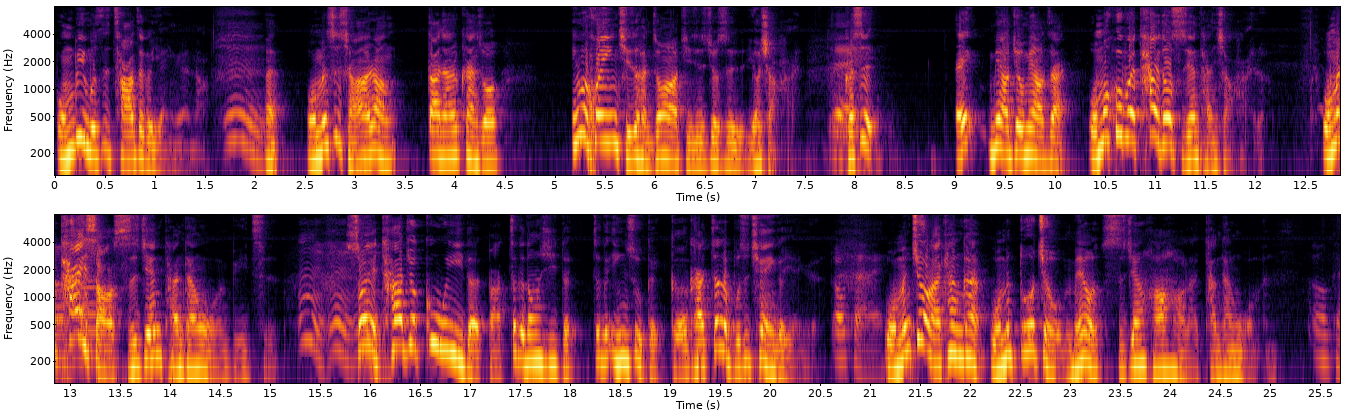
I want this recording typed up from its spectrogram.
我们并不是差这个演员啊，嗯我们是想要让大家去看说，因为婚姻其实很重要，其实就是有小孩。对可是，哎，妙就妙在，我们会不会太多时间谈小孩了？我们太少时间谈谈我们彼此。所以他就故意的把这个东西的这个因素给隔开，真的不是欠一个演员。OK 我们就来看看，我们多久没有时间好好来谈谈我们？OK，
